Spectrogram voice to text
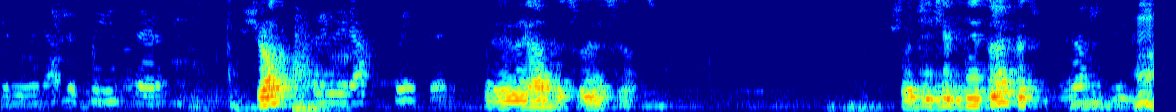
Перевіряти своє серце. Що? Перевіряти. Перевіряти своє серце. Що, тільки в дні трепет? Завжди.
